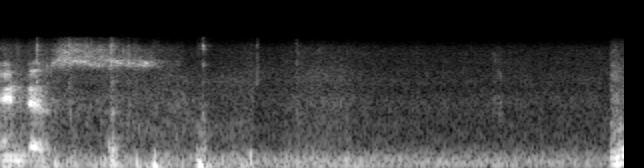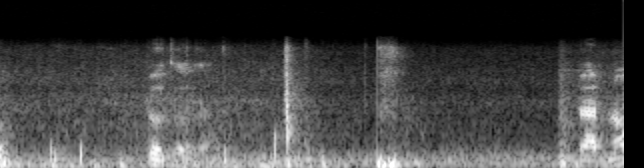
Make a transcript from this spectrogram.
Enders. 2000 turn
